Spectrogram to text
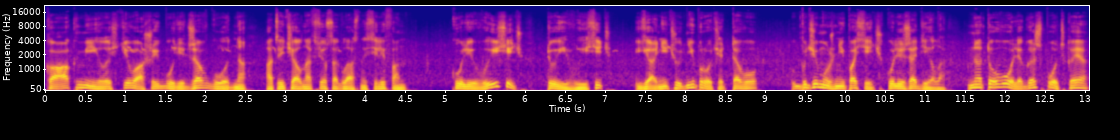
«Как милости вашей будет завгодно», — отвечал на все согласный Селифан. «Коли высечь, то и высечь. Я ничуть не прочь от того. Почему же не посечь, коли за дело? На то воля господская.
